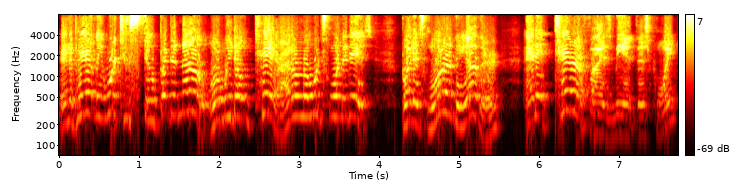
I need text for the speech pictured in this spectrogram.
And apparently we're too stupid to know, or we don't care. I don't know which one it is. But it's one or the other, and it terrifies me at this point,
